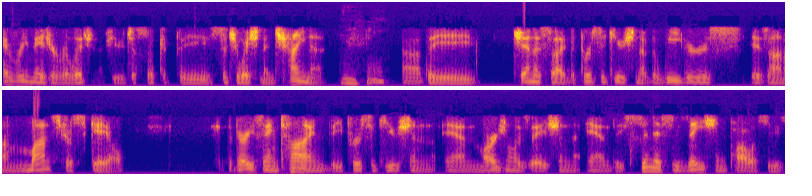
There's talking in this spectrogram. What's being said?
every major religion. If you just look at the situation in China, mm-hmm. uh, the genocide, the persecution of the Uyghurs is on a monstrous scale. At the very same time, the persecution and marginalization and the sinicization policies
